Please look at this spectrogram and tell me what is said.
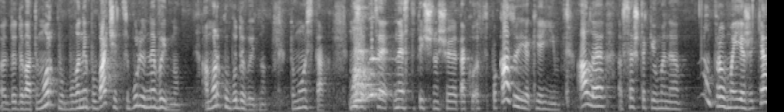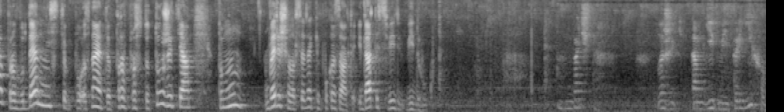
е, додавати моркву, бо вони побачать, цибулю не видно. А моркву буде видно. Тому ось так. Може, це не естетично, що я так показую, як я їм, але все ж таки у мене ну, про моє життя, про буденність, знаєте, про простоту життя. Тому вирішила все-таки показати і дати свій відгук. Бачите, лежить. Там дід мій приїхав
